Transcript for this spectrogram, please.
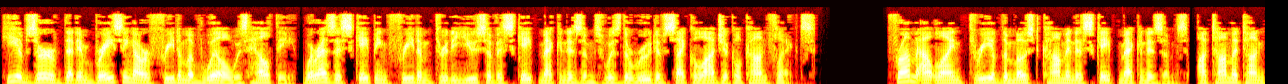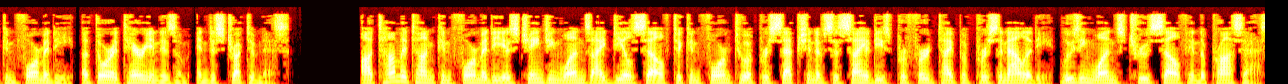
He observed that embracing our freedom of will was healthy, whereas escaping freedom through the use of escape mechanisms was the root of psychological conflicts. Fromm outlined three of the most common escape mechanisms, automaton conformity, authoritarianism, and destructiveness. Automaton conformity is changing one's ideal self to conform to a perception of society's preferred type of personality, losing one's true self in the process.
